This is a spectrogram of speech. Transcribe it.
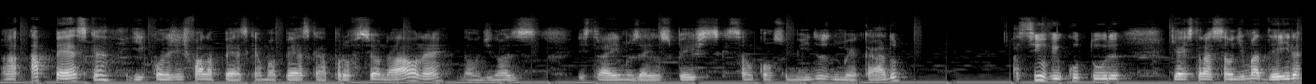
A, pesca e quando a gente fala pesca é uma pesca profissional, né? Onde nós extraímos aí os peixes que são consumidos no mercado. A silvicultura, que é a extração de madeira,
